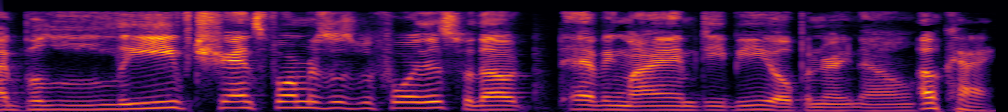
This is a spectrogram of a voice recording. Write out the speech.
I believe Transformers was before this, without having my IMDb open right now. Okay.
